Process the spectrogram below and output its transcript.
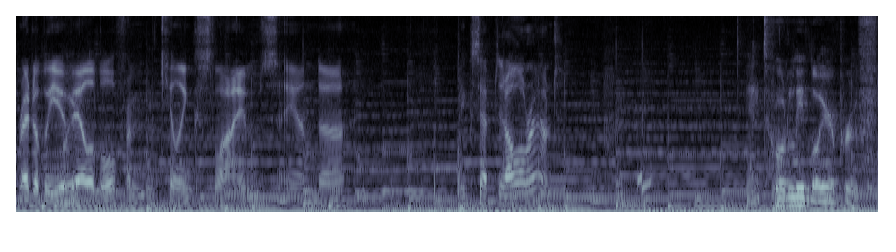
Readily Boy. available from killing slimes and uh, accepted all around. And totally lawyer proof.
